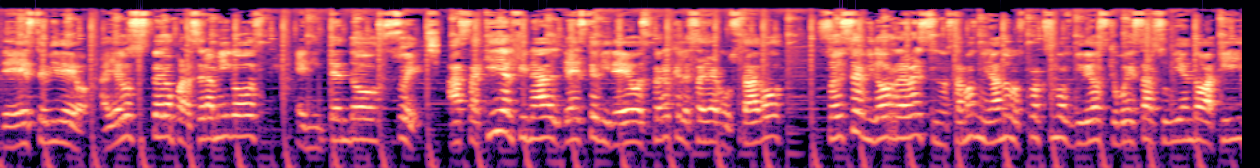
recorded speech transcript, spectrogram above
de este video. Allá los espero para ser amigos en Nintendo Switch. Hasta aquí el final de este video. Espero que les haya gustado. Soy servidor Reverse y nos estamos mirando los próximos videos que voy a estar subiendo aquí.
